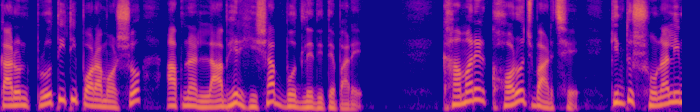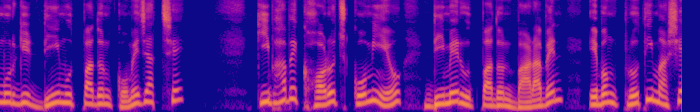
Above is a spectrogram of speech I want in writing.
কারণ প্রতিটি পরামর্শ আপনার লাভের হিসাব বদলে দিতে পারে। খামারের খরচ বাড়ছে, কিন্তু সোনালী মুরগির ডিম উৎপাদন কমে যাচ্ছে? কীভাবে খরচ কমিয়েও ডিমের উৎপাদন বাড়াবেন এবং প্রতি মাসে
